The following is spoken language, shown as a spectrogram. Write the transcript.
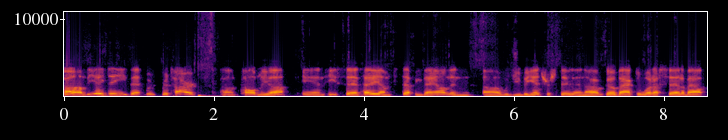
Um, the AD that retired uh, called me up and he said, "Hey, I'm stepping down, and uh, would you be interested?" And I'll go back to what I said about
